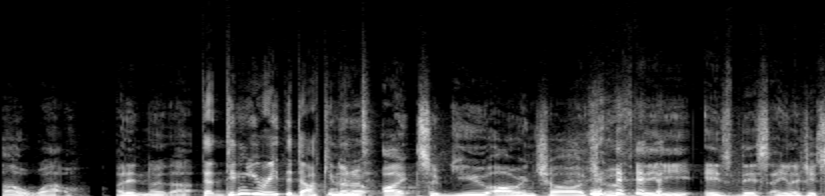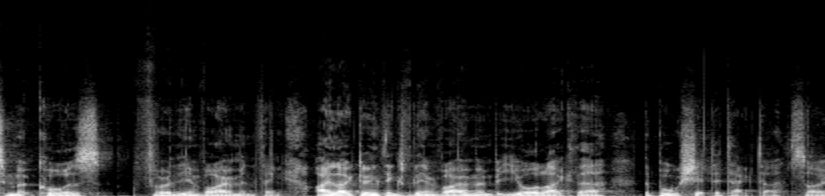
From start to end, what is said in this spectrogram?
Oh wow! I didn't know that. That didn't you read the document? No, no. I. So you are in charge of the. is this a legitimate cause for the environment thing? I like doing things for the environment, but you're like the the bullshit detector. So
